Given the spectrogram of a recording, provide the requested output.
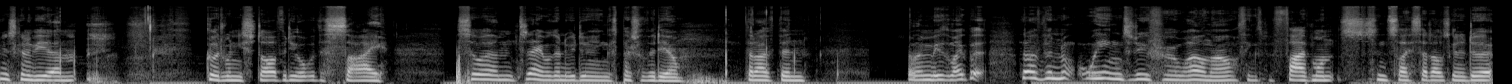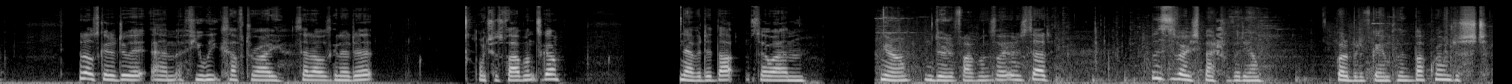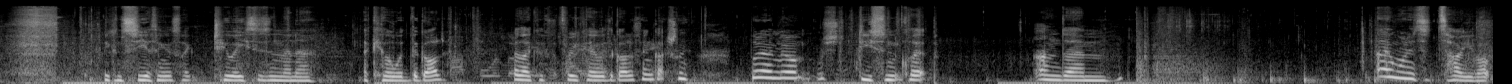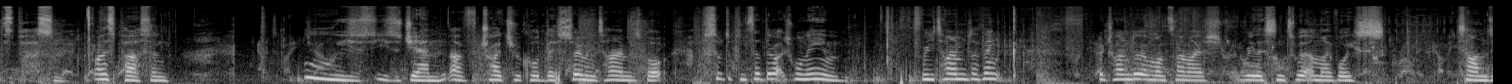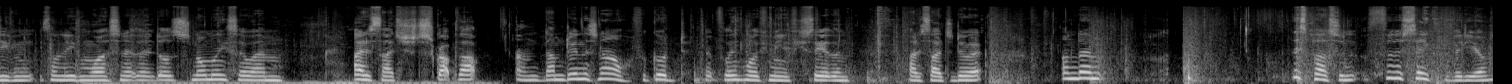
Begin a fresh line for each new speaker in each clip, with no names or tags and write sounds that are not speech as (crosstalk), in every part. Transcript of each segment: It's gonna be um good when you start a video with a sigh. So um today we're gonna be doing a special video that I've been let me move the mic but that I've been waiting to do for a while now. I think it's been five months since I said I was gonna do it. I said I was gonna do it um a few weeks after I said I was gonna do it. Which was five months ago. Never did that. So um you know, I'm doing it five months later instead. This is a very special video. Got a bit of gameplay in the background, just you can see I think it's like two aces and then a, a kill with the god. Or like a 3k with the god I think actually. But um, you know, just decent clip. And um I wanted to tell you about this person. Oh, this person. Ooh, he's, he's a gem. I've tried to record this so many times, but I've slipped up and said their actual name three times, I think. I tried to do it, and one time I just re-listened to it, and my voice sounds even sounded even worse in it than it does normally. So um, I decided just to scrap that, and I'm doing this now for good, hopefully. Well, if you mean if you see it, then I decided to do it. And um, this person, for the sake of the video,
